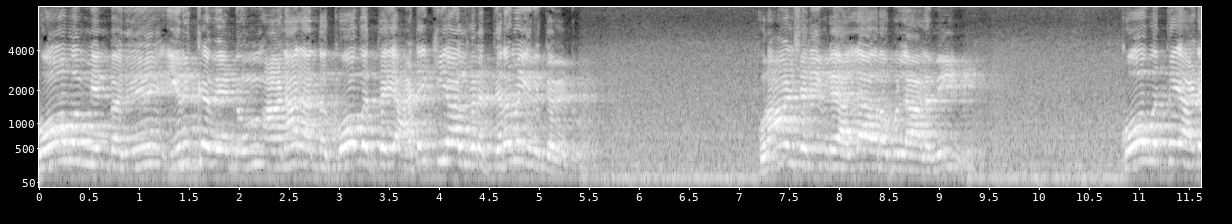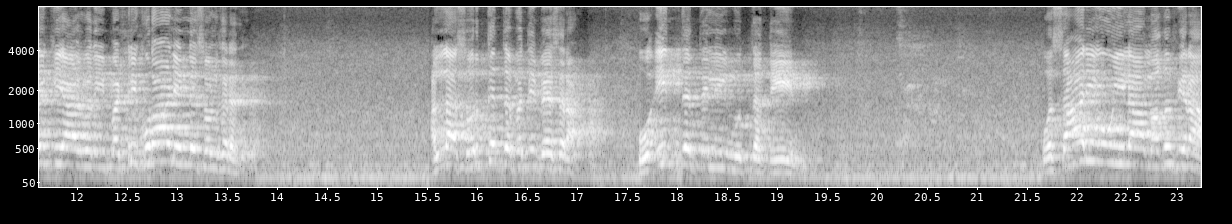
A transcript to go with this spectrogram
கோபம் என்பது இருக்க வேண்டும் ஆனால் அந்த கோபத்தை அடக்கியாள்கிற திறமை இருக்க வேண்டும். குரான் ஷரீஃபிலே அல்லாஹ் ரபுல் ஆலமீன் கோபத்தை அடக்கி ஆள்வதை பற்றி குரான் என்ன சொல்கிறது? அல்லாஹ் சொர்க்கத்தை பத்தி பேசுறான். ஒஇத்தத்தில் முத்தகீன் ஒசாரிஉ இலா மகஃபிரா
